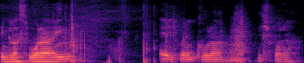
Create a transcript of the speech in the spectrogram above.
ein Glas Water ein. Ey, ich meine Cola, nicht Water.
